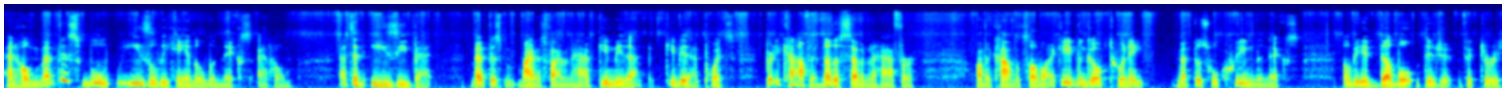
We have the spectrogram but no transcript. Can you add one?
at home. Memphis will easily handle the Knicks at home. That's an easy bet. Memphis minus five and a half. Give me that. Give me that points. Pretty confident. Another seven and a halfer on the confidence level. I can even go up to an eight. Memphis will cream the Knicks. It'll be a double digit victory.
